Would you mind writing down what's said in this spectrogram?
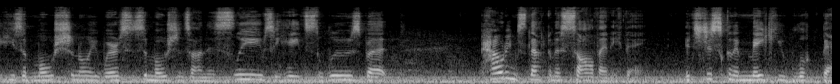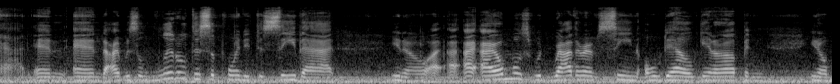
He's emotional. He wears his emotions on his sleeves. He hates to lose, but pouting's not going to solve anything it's just going to make you look bad. And and I was a little disappointed to see that. You know, I, I, I almost would rather have seen Odell get up and, you know,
